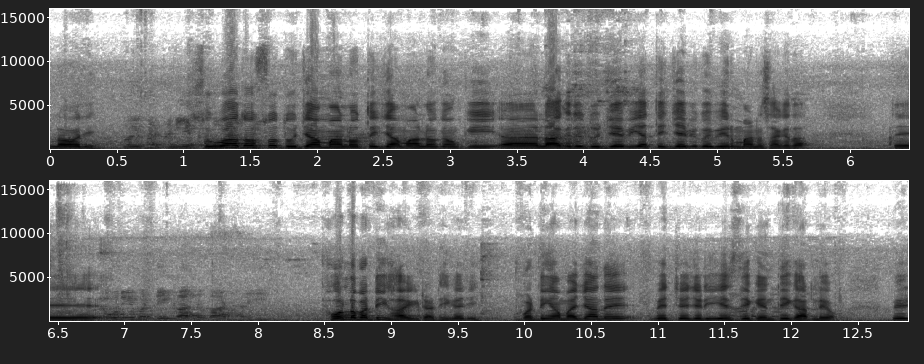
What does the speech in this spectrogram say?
ਲਓ ਜੀ। ਕੋਈ ਫ਼ਰਕ ਨਹੀਂ ਹੈ। ਸੂਆ ਦੋਸਤੋ ਦੂਜਾ ਮੰਨ ਲਓ ਤੀਜਾ ਮੰਨ ਲਓ ਕਿਉਂਕਿ ਅਹ, ਲੱਗਦੇ ਦੂਜੇ ਵੀ ਆ ਤੀਜੇ ਵੀ ਕੋਈ ਵੀਰ ਮੰਨ ਸਕਦਾ। ਤੇ ਥੋੜੀ ਵੱਡੀ ਕੱਦ ਘਾਟ ਹੈ ਜੀ ਫੁੱਲ ਵੱਡੀ ਹਾਈਟ ਆ, ਠੀਕ ਹੈ ਜੀ। ਵੱਡੀਆਂ ਮੱਝਾਂ ਦੇ ਵਿੱਚ ਜਿਹੜੀ ਇਸ ਦੀ ਗਿਣਤੀ ਕਰ ਲਿਓ। ਵੀ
